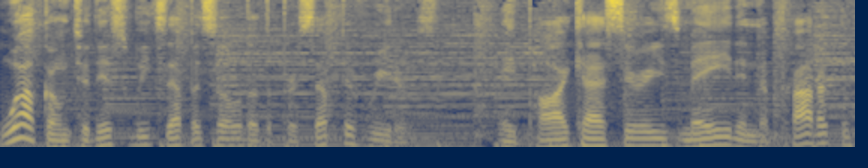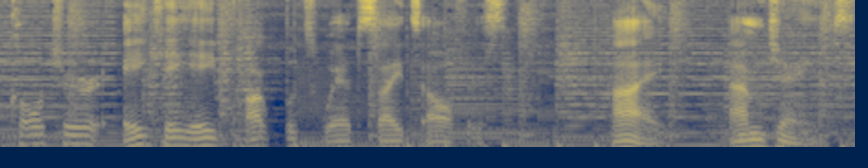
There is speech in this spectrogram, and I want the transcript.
Welcome to this week's episode of The Perceptive Readers, a podcast series made in the Product of Culture, aka POC Books website's office. Hi, I'm James.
